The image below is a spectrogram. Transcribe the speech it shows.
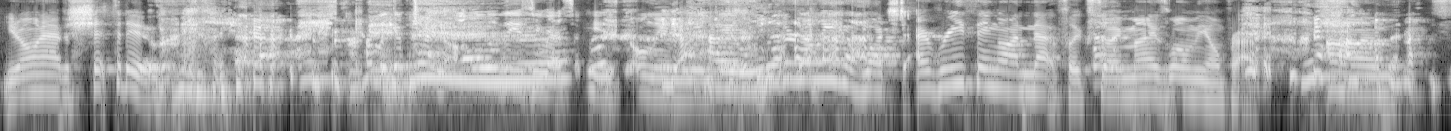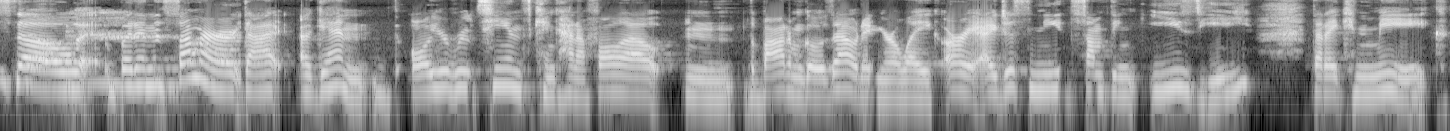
you don't have shit to do. I'm like, I'm trying all of these recipes only Yeah. I literally have watched everything on Netflix, so I might as well meal prep. Um, so, but in the summer, that again, all your routines can kind of fall out and the bottom goes out, and you're like, all right, I just need something easy that I can make,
